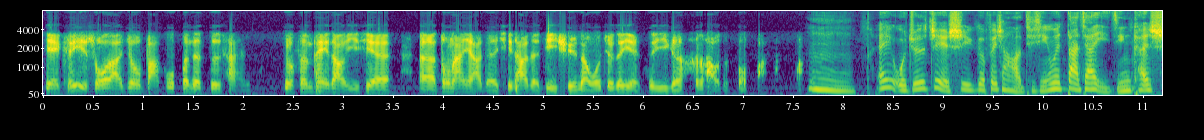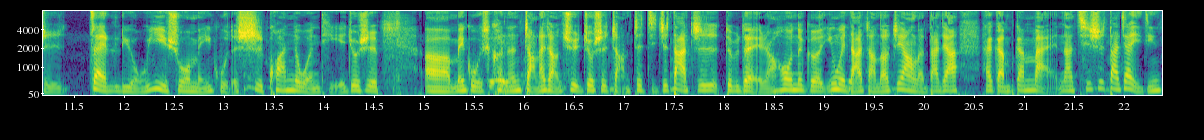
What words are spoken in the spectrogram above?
也可以说啊，就把部分的资产就分配到一些呃东南亚的其他的地区，那我觉得也是一个很好的做法。嗯，哎，我觉得这也是一个非常好的提醒，因为大家已经开始。在留意说美股的市宽的问题，也就是，呃，美股可能涨来涨去就是涨这几只大只，对不对？然后那个英伟达涨到这样了，大家还敢不敢买？那其实大家已经。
